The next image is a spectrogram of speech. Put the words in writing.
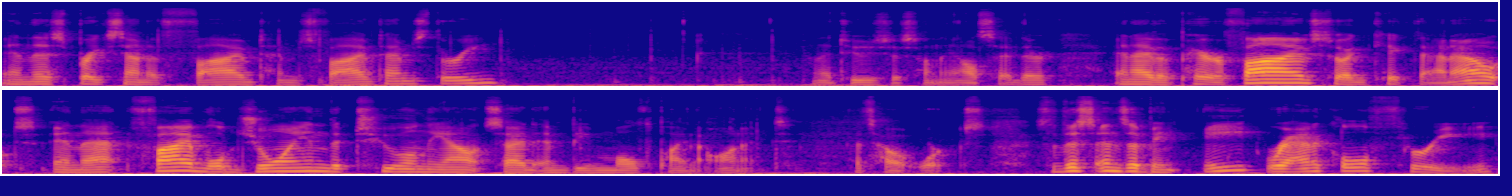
And this breaks down to 5 times 5 times 3. And the 2 is just on the outside there and I have a pair of 5s, so I can kick that out, and that 5 will join the 2 on the outside and be multiplied on it. That's how it works. So this ends up being 8 radical 3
